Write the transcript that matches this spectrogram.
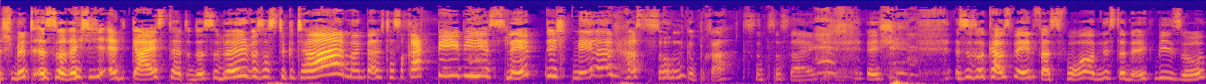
Schmidt ist so richtig entgeistert und ist so, nein, was hast du getan? Mein das Rackbaby, es lebt nicht mehr. Du hast es umgebracht, sozusagen. Ich, es ist so, kam es mir jedenfalls vor und ist dann irgendwie so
